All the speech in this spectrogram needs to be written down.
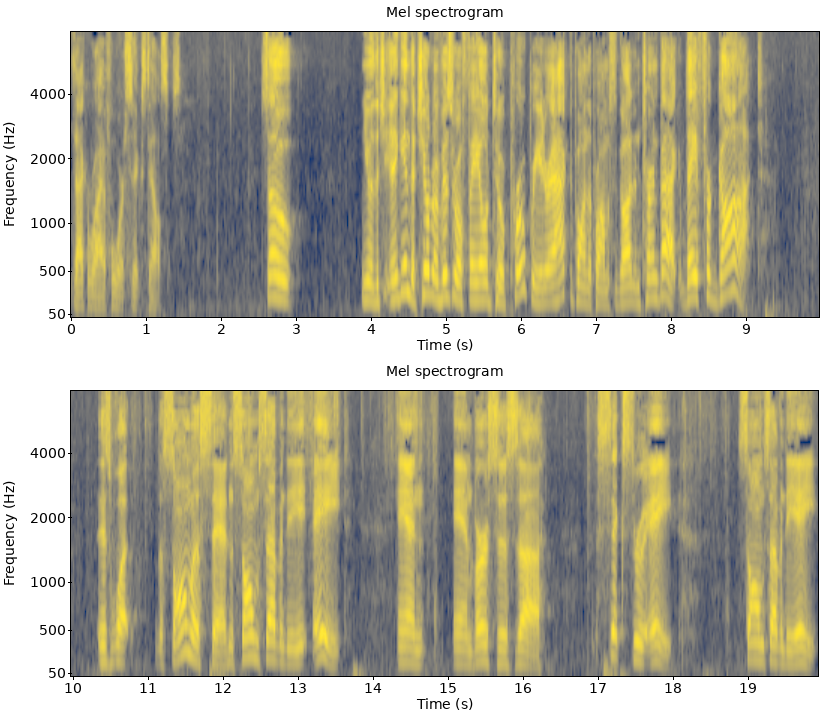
Zechariah 4 6 tells us. So you know, the, again, the children of Israel failed to appropriate or act upon the promise of God and turned back. They forgot, is what the psalmist said in Psalm 78 and, and verses uh, 6 through 8. Psalm 78.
